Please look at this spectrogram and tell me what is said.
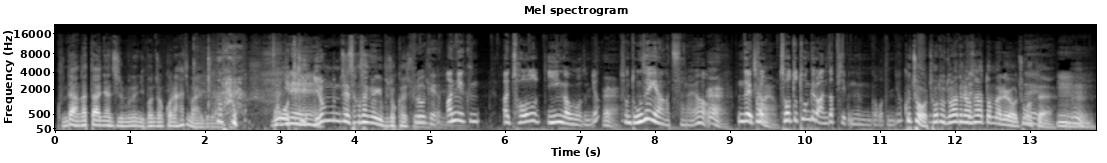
군대 안 갔다 왔냐는 질문은 이번 정권에 하지 말기로 하고. 뭐 자기네. 어떻게 이런 문제 상상력이 부족할 수 그러게요. 있는지. 아니, 그, 아, 저도 2인 가구거든요? 네. 전 동생이랑 같이 살아요. 네. 근데 그, 그렇잖아요. 저도 통계로 안 잡히는 거거든요. 그쵸. 저도 누나들이랑 네. 살았단 말이에요. 중학 네. 때. 음. 음.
